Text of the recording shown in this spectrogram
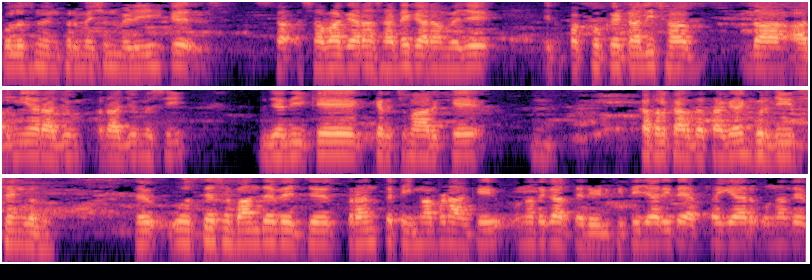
ਪੁਲਿਸ ਨੂੰ ਇਨਫੋਰਮੇਸ਼ਨ ਮਿਲੀ ਕਿ ਸਵਾ 11 11:30 ਵਜੇ ਇੱਕ ਪੱਖੋ ਕੇ ਟਾਲੀ ਸਾਹਿਬ ਦਾ ਆਦਮੀ ਹੈ ਰਾਜੂ ਰਾਜੂ ਮਸੀ ਜਿਹਦੀ ਕਿ ਕਿਰਚ ਮਾਰ ਕੇ ਕਤਲ ਕਰ ਦਿੱਤਾ ਗਿਆ ਗੁਰਜੀਤ ਸਿੰਘ ਵੱਲੋਂ। ਤੇ ਉਸ ਦੇ ਸਬੰਧ ਦੇ ਵਿੱਚ ਤੁਰੰਤ ਟੀਮਾਂ ਬਣਾ ਕੇ ਉਹਨਾਂ ਦੇ ਘਰ ਤੇ ਰੇਡ ਕੀਤੀ ਜਾ ਰਹੀ ਤੇ ਐਫ ਆਈ ਆਰ ਉਹਨਾਂ ਦੇ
